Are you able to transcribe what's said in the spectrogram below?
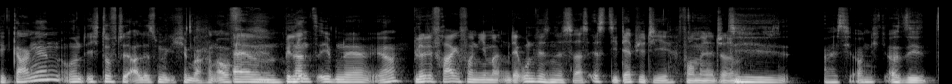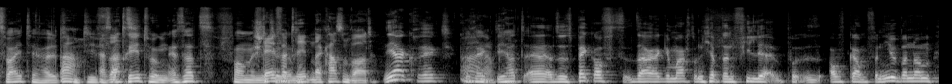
gegangen und ich durfte alles Mögliche machen. Auf ähm, Bilanzebene, ja. Blöde Frage von jemandem, der unwissend ist, was ist die Deputy Fondsmanagerin? Die weiß ich auch nicht. Also die zweite halt, ah, die Ersatz. Vertretung, Ersatzfondsmanagerin. Stellvertretender Kassenwart. Ja, korrekt, korrekt. Ah, okay. Die hat äh, also das Backoffice da gemacht und ich habe dann viele Aufgaben von ihr übernommen.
